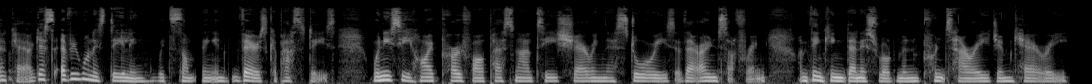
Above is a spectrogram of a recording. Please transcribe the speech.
Okay, I guess everyone is dealing with something in various capacities. When you see high profile personalities sharing their stories of their own suffering, I'm thinking Dennis Rodman, Prince Harry, Jim Carrey,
